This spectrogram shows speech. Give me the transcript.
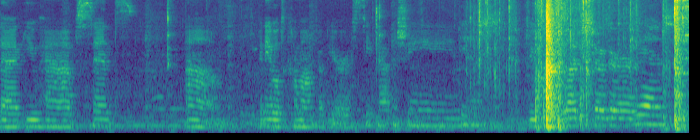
that you have since um, been able to come off of your CPAP machine, yes, do some blood sugar. yes.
